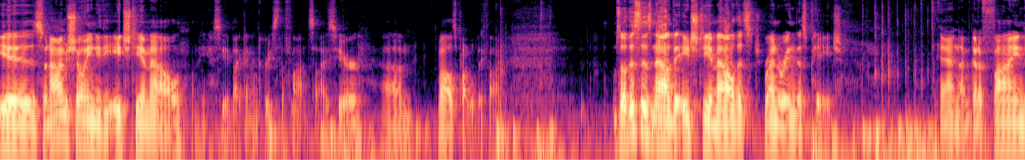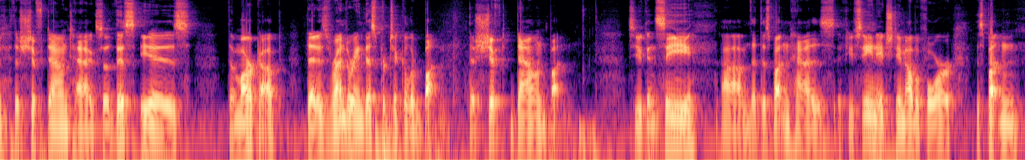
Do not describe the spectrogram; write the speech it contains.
is, so now I'm showing you the HTML. Let me see if I can increase the font size here. Um, well, it's probably fine. So this is now the HTML that's rendering this page. And I'm going to find the shift down tag. So this is the markup that is rendering this particular button, the shift down button. So you can see um, that this button has, if you've seen HTML before, this button,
